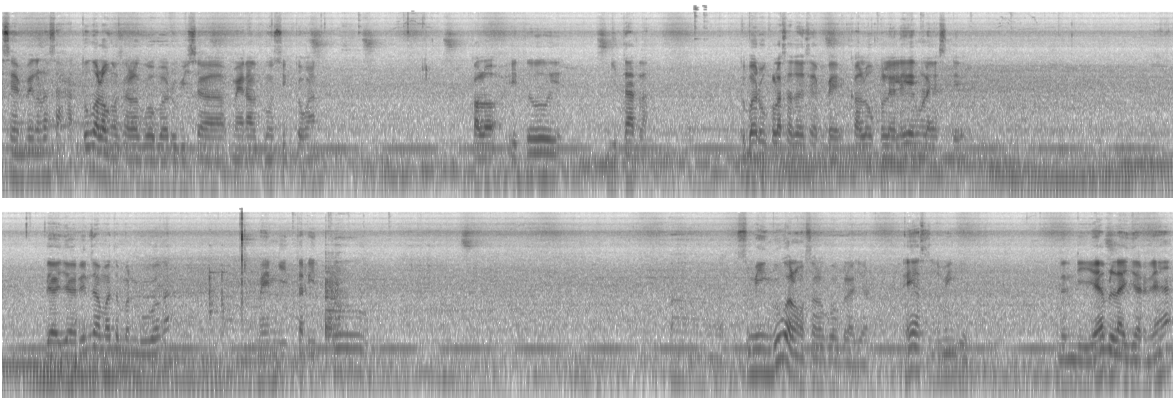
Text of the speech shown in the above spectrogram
SMP kelas 1 kalau nggak salah gua baru bisa main alat musik tuh kan. Kalau itu gitar lah. Itu baru kelas 1 SMP kalau ukulele mulai SD diajarin sama temen gua kan main gitar itu eh, seminggu kalau nggak salah gua belajar eh satu minggu dan dia belajarnya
